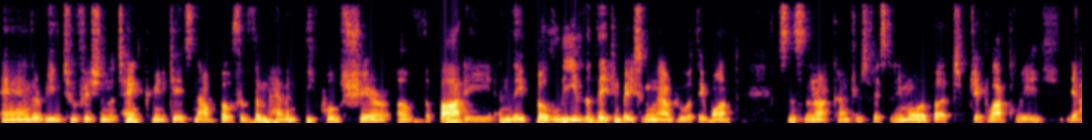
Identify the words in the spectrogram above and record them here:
And there being two fish in the tank communicates now both of them have an equal share of the body, and they believe that they can basically now do what they want since they're not Khonshu's Fist anymore, but Jake Lockley, yeah,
